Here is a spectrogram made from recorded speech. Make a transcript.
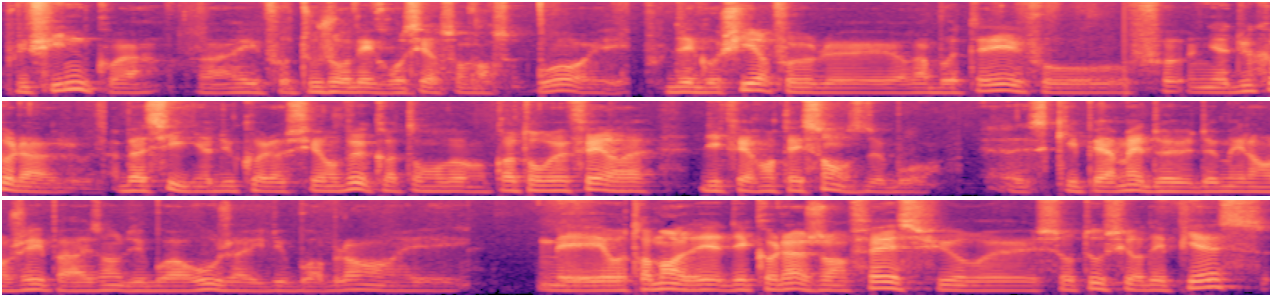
plus fine, quoi. Hein, il faut toujours dégrossir son morceau de bois. Il faut le dégauchir, il faut le raboter, il, faut, il y a du collage. Ah bah si, il y a du collage si on veut, quand on veut, quand on veut faire différentes essences de bois. Euh, ce qui permet de, mélanger, par exemple, du bois rouge avec du bois blanc. Et... Mais autrement, des, collages, j'en fais sur, euh, surtout sur des pièces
